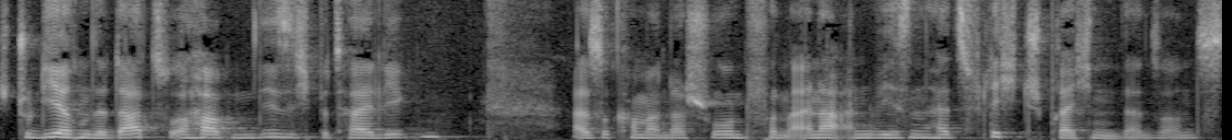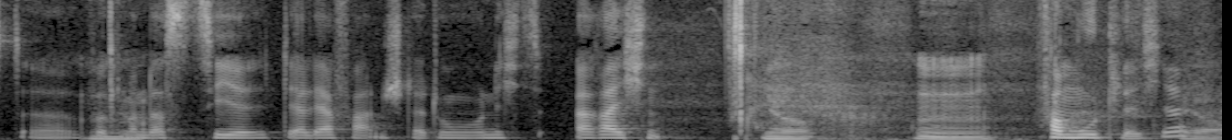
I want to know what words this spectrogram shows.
Studierende da zu haben, die sich beteiligen. Also kann man da schon von einer Anwesenheitspflicht sprechen, denn sonst äh, wird Mhm. man das Ziel der Lehrveranstaltung wohl nicht erreichen. Ja. Hm. Vermutlich. Ja? Ja.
